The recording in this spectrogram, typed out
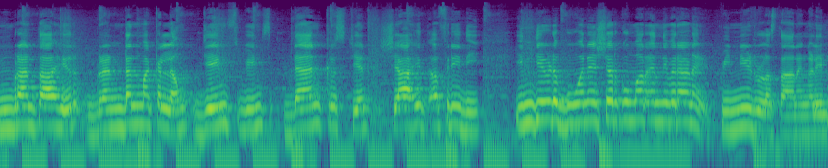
Imran Tahir Brendon McCullum James Vince Dan Christian Shahid Afridi ഇന്ത്യയുടെ ഭുവനേശ്വർ കുമാർ എന്നിവരാണ് പിന്നീടുള്ള സ്ഥാനങ്ങളിൽ.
